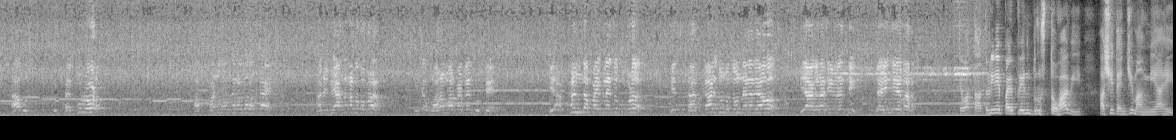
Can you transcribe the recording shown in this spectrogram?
हा भु- फैजपूर रोड हा पांडुरंगाचा रस्ता आहे. आणि व्यासनगरचा कोपरा. इथे वारंवार पाईपलाईन फुटते. हे अखंड पाईपलाईनचं तुकडं हे तात्काळ बसवून देण्यात यावं ही आग्रहाची विनंती. जय हिंद जय भारत. तेव्हा तातडीने पाईपलाईन दुरुस्त व्हावी अशी त्यांची मागणी आहे.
